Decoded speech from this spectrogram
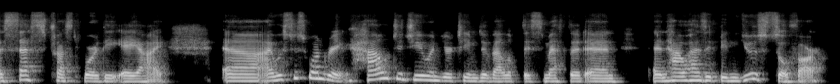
assess trustworthy AI. Uh, I was just wondering, how did you and your team develop this method, and and how has it been used so far?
